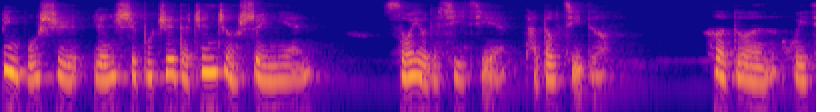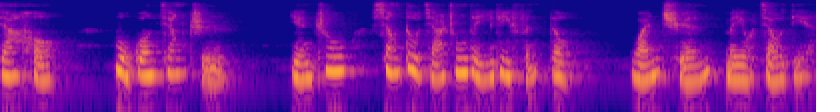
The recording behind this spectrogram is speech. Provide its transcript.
并不是人事不知的真正睡眠，所有的细节他都记得。赫顿回家后，目光僵直，眼珠像豆荚中的一粒粉豆，完全没有焦点。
